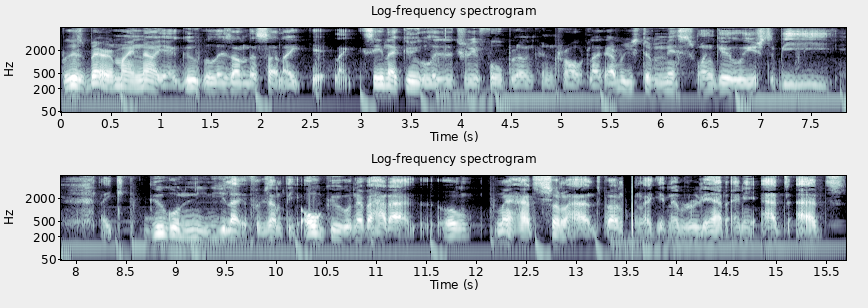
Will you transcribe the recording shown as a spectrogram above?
Because bear in mind now, yeah, Google is on the side, like, it, like seeing that Google is literally full blown controlled. Like I used to miss when Google used to be, like Google, like for example, the old Google never had ads. Well, might have had some ads, but like it never really had any ads. Ads.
